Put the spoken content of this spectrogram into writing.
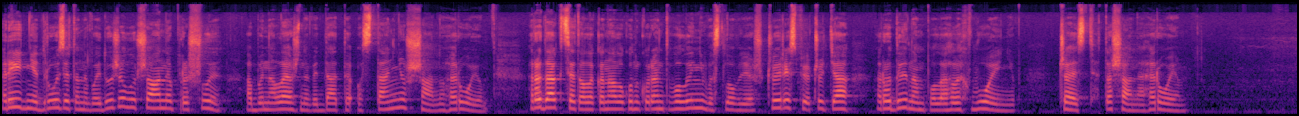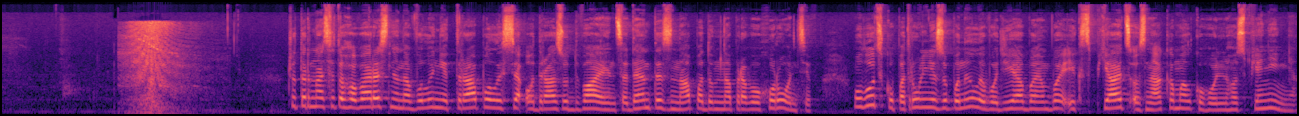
Рідні, друзі та небайдужі лучани прийшли, аби належно віддати останню шану герою. Редакція телеканалу Конкурент Волинь висловлює щирі співчуття родинам полеглих воїнів. Честь та шана героям. 14 вересня на Волині трапилися одразу два інциденти з нападом на правоохоронців. У Луцьку патрульні зупинили водія БМВ X5 з ознаками алкогольного сп'яніння.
